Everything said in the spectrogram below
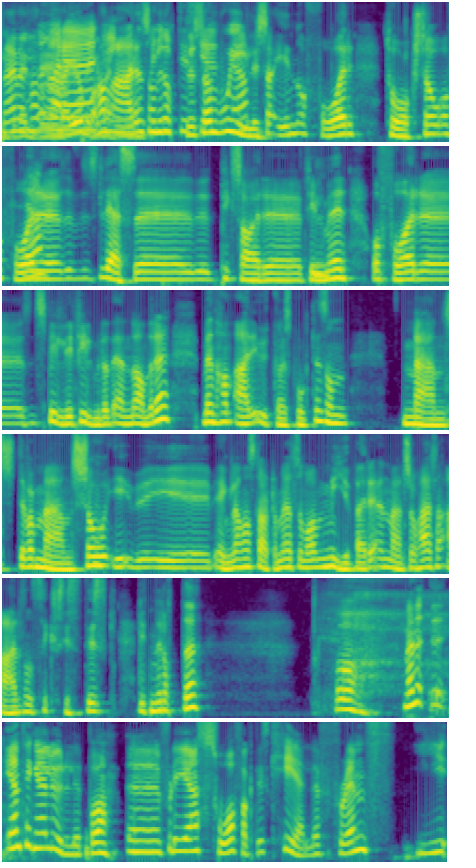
Nei, men han, er jo, han er en sånn rotte som wheeler seg inn og får talkshow og får Ja. eh, lese Pixar-filmer og får eh, spille i filmer og det ene og det andre. Men han er i utgangspunktet en sånn man, det var manshow i, i England han starta med, som var mye verre enn manshow her. Så han er en sånn sexistisk liten rotte. Åh. Men eh, en ting jeg lurer litt på, eh, fordi jeg så faktisk hele Friends i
